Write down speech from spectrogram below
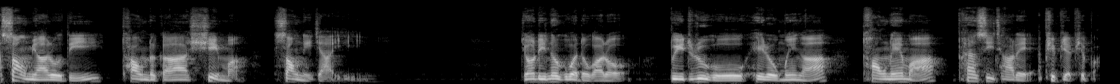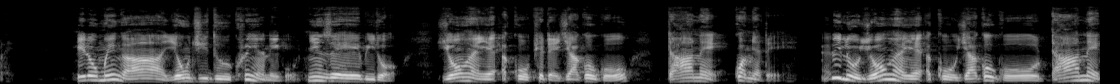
အဆောင်များတို့သည် ထောင်တကားရှေ့မှစောင့်နေကြ၏ကျွန်တော်ဒီနှုတ်ကပတ်တော်ကတော့ပေတရုကိုဟေရုမင်းကထောင်ထဲမှာ ဖမ်းဆီးထားတဲ့အဖြစ်အပျက်ဖြစ်ပါတယ်ဟေရုမင်းကယုံကြည်သူခရိယန်တွေကိုညှင်းဆဲပြီးတော့ယောဟန်ရဲ့အကိုဖြစ်တဲ့ယာကုပ်ကိုဓာတ်နဲ့ကွက်မြတ်တယ်အဲ့ဒီလိုယောဟန်ရဲ့အကိုယာကုပ်ကိုဓာတ်နဲ့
